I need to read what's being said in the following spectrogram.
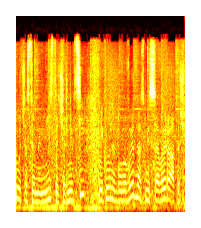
ту частину міста Чернівці, яку не було видно з місцевої ратуші.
